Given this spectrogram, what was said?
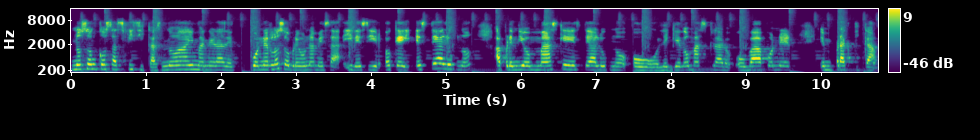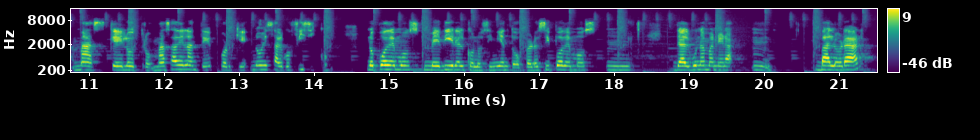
no son cosas físicas, no hay manera de ponerlo sobre una mesa y decir, ok, este alumno aprendió más que este alumno o le quedó más claro o va a poner en práctica más que el otro más adelante porque no es algo físico. No podemos medir el conocimiento, pero sí podemos mm, de alguna manera mm, valorar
